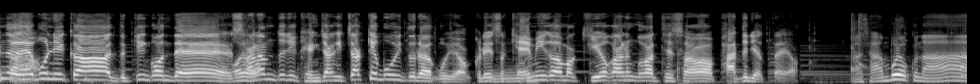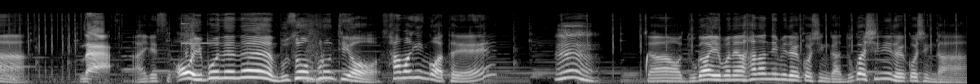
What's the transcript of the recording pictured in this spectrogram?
신을 될까? 해보니까 느낀 건데 어요? 사람들이 굉장히 작게 보이더라고요. 그래서 오. 개미가 막 기어가는 것 같아서 봐드렸어요. 아잘 안 보였구나. 네. 알겠습니다. 어 이번에는 무서운 프론티어 사막인 것 같아. 음. 자 어, 누가 이번엔 하나님이 될 것인가? 누가 신이 될 것인가?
